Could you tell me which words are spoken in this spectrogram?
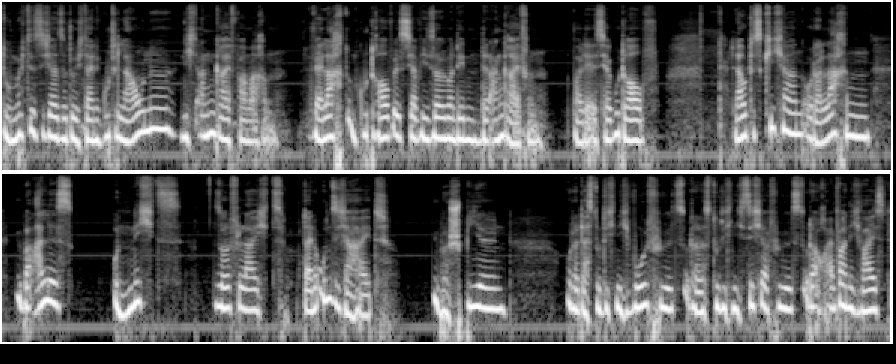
Du möchtest dich also durch deine gute Laune nicht angreifbar machen wer lacht und gut drauf ist, ja, wie soll man den denn angreifen? Weil der ist ja gut drauf. Lautes Kichern oder Lachen über alles und nichts soll vielleicht deine Unsicherheit überspielen oder dass du dich nicht wohlfühlst oder dass du dich nicht sicher fühlst oder auch einfach nicht weißt,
